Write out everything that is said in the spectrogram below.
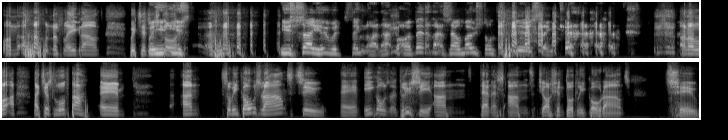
on the, on the playground, which I just well, you, thought. You, you, say who would think like that, but I bet that's how most entrepreneurs think. and I, lo- I just love that. Um, and so he goes round to um, he goes Lucy and Dennis and Josh and Dudley go round to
